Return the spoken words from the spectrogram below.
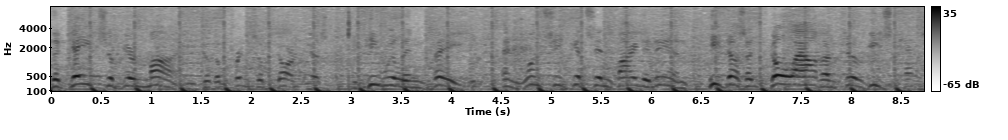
The gates of your mind to the Prince of Darkness, and he will invade. And once he gets invited in, he doesn't go out until he's cast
